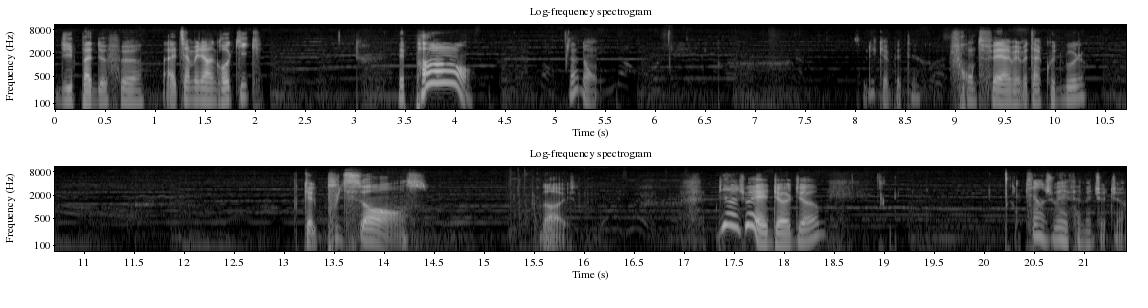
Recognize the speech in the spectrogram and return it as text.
Dis pas de feu. Allez, tiens, mets-lui un gros kick. Et pan Ah non. C'est lui qui a pété. Front de fer, il va mettre un coup de boule. Quelle puissance Bien joué, Jojo. Bien joué, fameux Jojo.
